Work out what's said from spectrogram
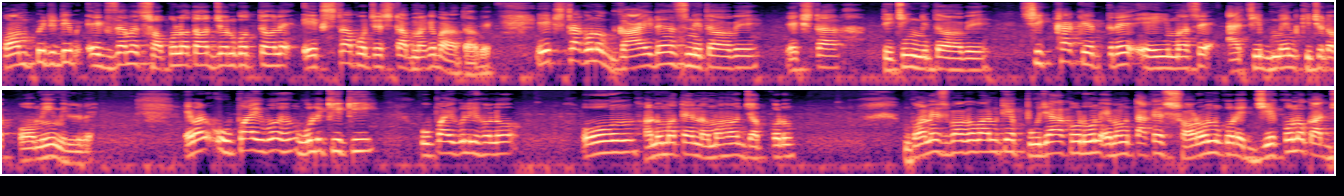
কম্পিটিটিভ এক্সামে সফলতা অর্জন করতে হলে এক্সট্রা প্রচেষ্টা আপনাকে বাড়াতে হবে। এক্সট্রা কোনো গাইডেন্স নিতে হবে। এক্সট্রা টিচিং নিতে হবে। শিক্ষাক্ষেত্রে এই মাসে অ্যাচিভমেন্ট কিছুটা কমই মিলবে। এবার উপায়গুলি কী কী? উপায়গুলি হলো, ওং হনুমতে নমঃ জপ করুন, গণেশ ভগবানকে পূজা করুন এবং তাকে স্মরণ করে যে কোনো কার্য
